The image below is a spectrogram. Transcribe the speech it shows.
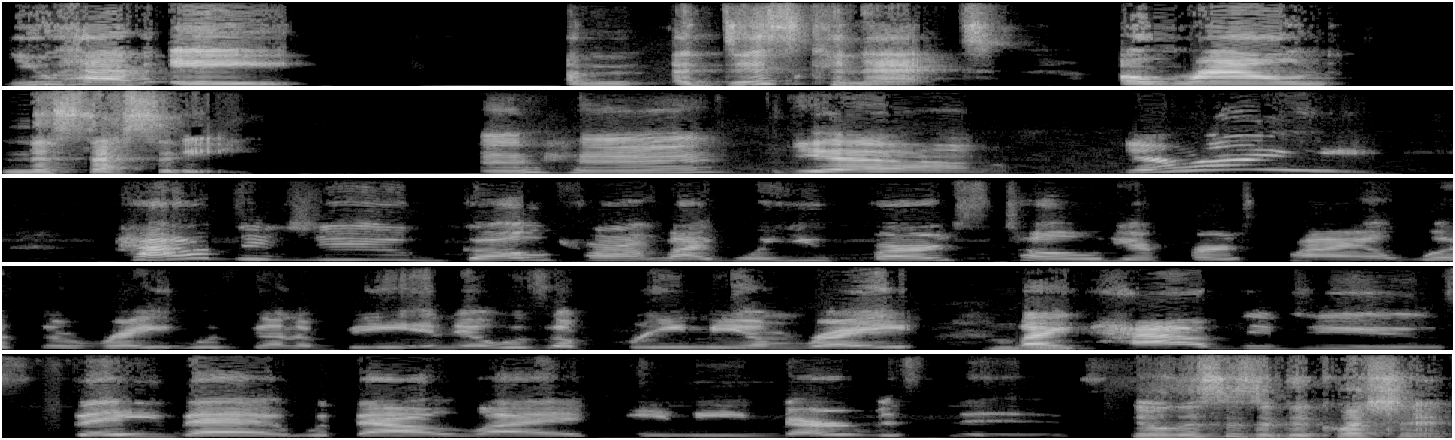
you have a a, a disconnect around necessity. Mm-hmm. Yeah. You're right. How did you go from like when you first told your first client what the rate was going to be and it was a premium rate? Mm-hmm. Like how did you say that without like any nervousness? No, this is a good question.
